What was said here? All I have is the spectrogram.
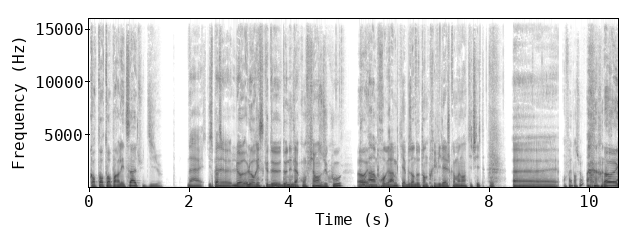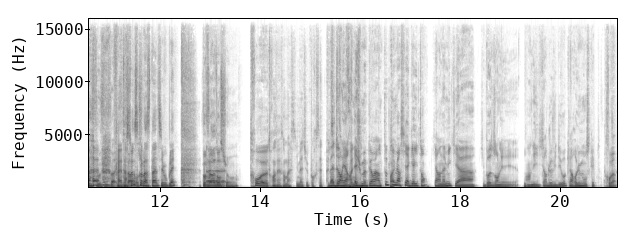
quand t'entends parler de ça, tu te dis. euh, Ah ouais. ce qui se passe. Euh, le, le risque de donner de la confiance, du coup, ah ouais. à un programme qui a besoin d'autant de privilèges comme un anti-cheat. Euh, on fait attention. Ah ouais, il faut, faut faire- Faites faut faire attention à ce qu'on installe, s'il vous plaît. Faut faire Euh, attention. Trop, euh, trop intéressant. Merci Mathieu pour cette petite Bah de rien. chronique. Et je me permets un tout petit Ouais. merci à Gaëtan, qui est un ami qui, a, qui bosse dans les, un éditeur de jeux vidéo, qui a relu mon script. Trop bien.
